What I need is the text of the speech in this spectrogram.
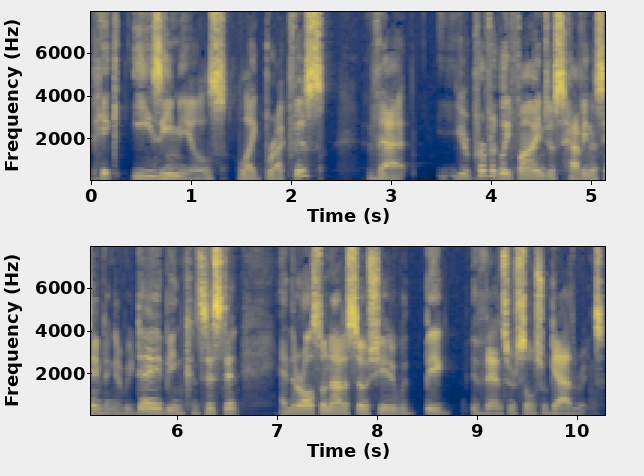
pick easy meals like breakfast that you're perfectly fine just having the same thing every day, being consistent, and they're also not associated with big events or social gatherings.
